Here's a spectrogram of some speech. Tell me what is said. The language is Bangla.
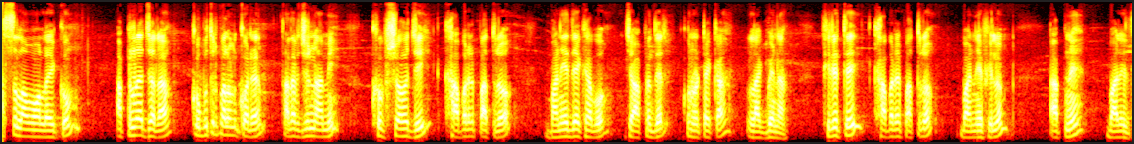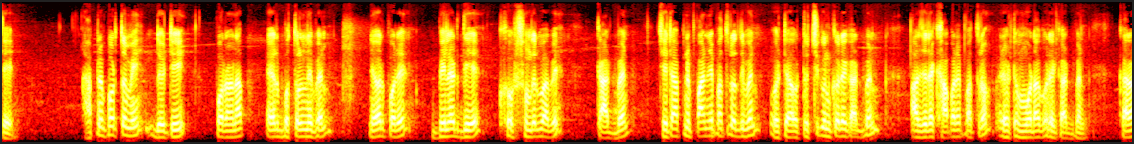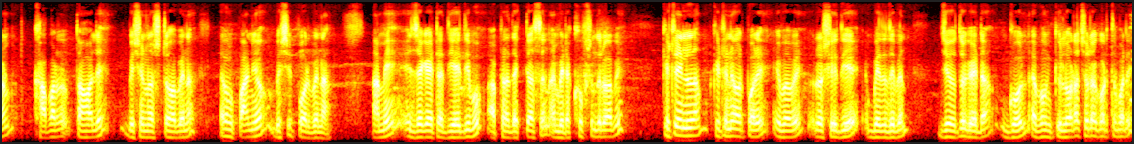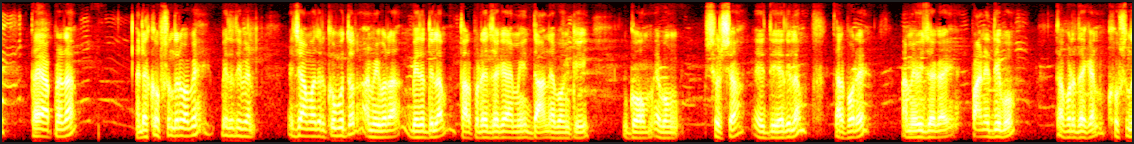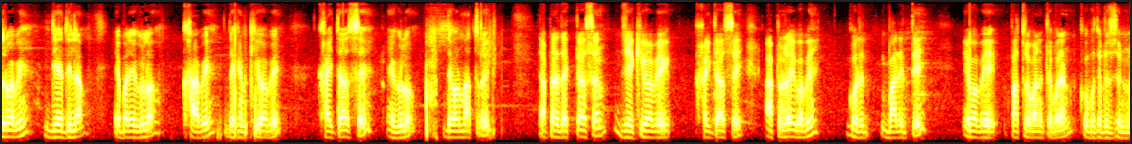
আসসালামু আলাইকুম। আপনারা যারা কবুতর পালন করেন, তাদের জন্য আমি খুব সহজেই খাবারের পাত্র বানিয়ে দেখাবো যা আপনাদের কোনো টাকা লাগবে না। ফ্রিতেই খাবারের পাত্র বানিয়ে ফেলুন আপনি বাড়িতে। আপনি প্রথমে দুইটি পরানাপ এর বোতল নেবেন। নেওয়ার পরে বেলেট দিয়ে খুব সুন্দরভাবে কাটবেন। যেটা আপনি পানির পাত্র দিবেন, ওইটা একটু চিকন করে কাটবেন। আর যেটা খাবারের পাত্র, এটা একটু মোটা করে কাটবেন। কারণ খাবার তাহলে বেশি নষ্ট হবে না এবং পানিও বেশি পড়বে না। আমি এই জায়গায় এটা দিয়ে দিব, আপনারা দেখতে আসেন আমি এটা খুব সুন্দরভাবে কেটে নিলাম। কেটে নেওয়ার পরে এভাবে রশি দিয়ে বেঁধে দেবেন। যেহেতু এটা গোল এবং কি লড়াচড়া করতে পারে, তাই আপনারা এটা খুব সুন্দরভাবে বেঁধে দিবেন। এই যে আমাদের কবুতর, আমি এবার বেঁধে দিলাম। তারপরে এই জায়গায় আমি ধান এবং কি গম এবং সরষা এই দিয়ে দিলাম। তারপরে আমি ওই জায়গায় পানি দিব। তারপরে দেখেন খুব সুন্দরভাবে দিয়ে দিলাম। এবার এগুলো খাবে। দেখেন কীভাবে খাইতে আছে এগুলো। দেওয়ার মাত্রই আপনারা দেখতে আছেন যে কীভাবে খাইতে আছে আপনারা এভাবে ঘরে বাড়িতে এভাবে পাত্র বানাতে পারেন কবুতরের জন্য।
